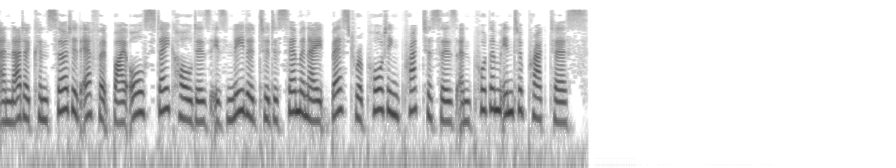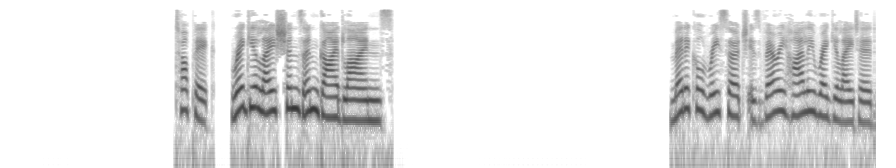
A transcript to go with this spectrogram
and that a concerted effort by all stakeholders is needed to disseminate best reporting practices and put them into practice. Regulations and guidelines Medical research is very highly regulated.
